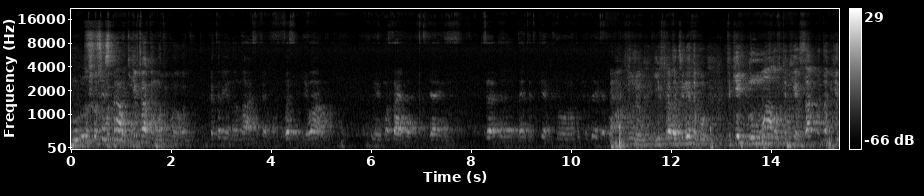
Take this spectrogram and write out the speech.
Ну, ну, що, це справді. Дівчата можуть. треба цінити, бо таких, ну мало в таких закладах є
